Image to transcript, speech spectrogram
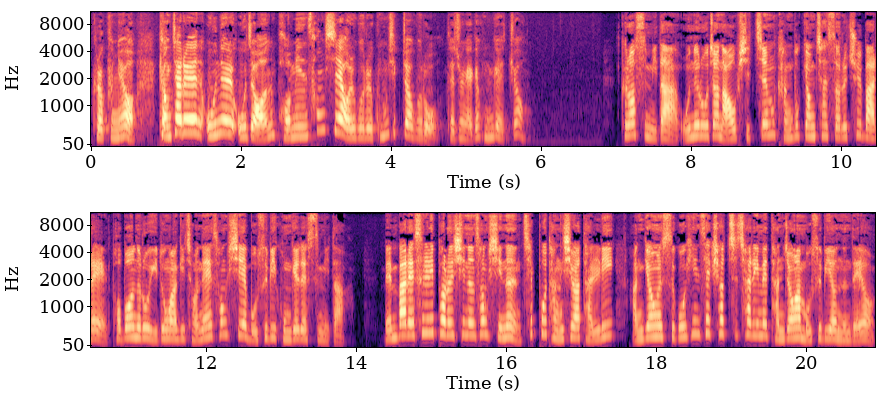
그렇군요. 경찰은 오늘 오전 범인 성 씨의 얼굴을 공식적으로 대중에게 공개했죠? 그렇습니다. 오늘 오전 9시쯤 강북경찰서를 출발해 법원으로 이동하기 전에 성 씨의 모습이 공개됐습니다. 맨발에 슬리퍼를 신은 성 씨는 체포 당시와 달리 안경을 쓰고 흰색 셔츠 차림의 단정한 모습이었는데요.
